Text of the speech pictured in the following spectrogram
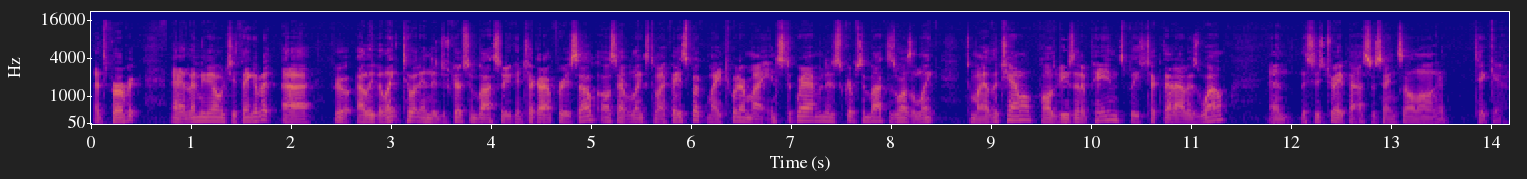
that's perfect. And let me know what you think of it. Uh, I'll leave a link to it in the description box so you can check it out for yourself. I also have links to my Facebook, my Twitter, my Instagram in the description box, as well as a link to my other channel, Paul's Views and Opinions. Please check that out as well. And this is Trepacer saying so long and take care.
